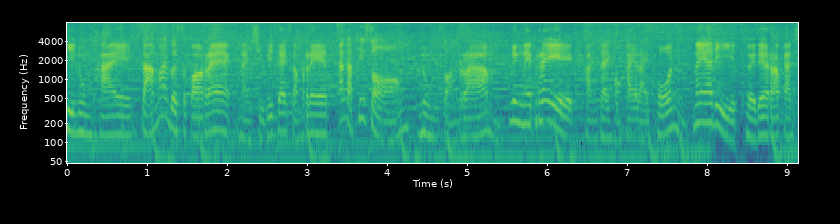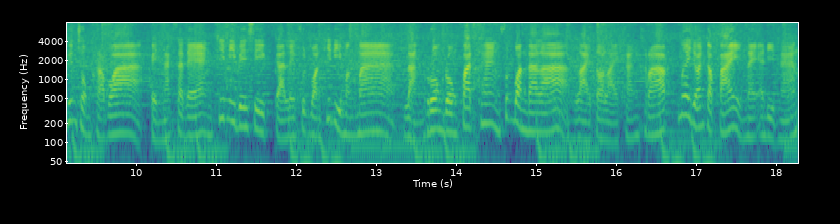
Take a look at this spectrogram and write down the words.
ที่หนุ่มไทยสามารถเบิร์สกอร์แรกในชีวิตได้สำเร็จ อันดับที่ 2 หนุ่มสอนรามหนึ่งในพระเอกขวัญใจของใครหลายคน ในอดีตเคยได้รับการชื่นชมครับว่า เป็นนักแสดงที่มีเบสิกการเล่นฟุตบอลที่ดีมากๆ หลังร่วมโรงฟาดแข้งฟุตบอลดาราหลายต่อหลายครั้งครับ เมื่อย้อนกลับไปในอดีตนั้น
